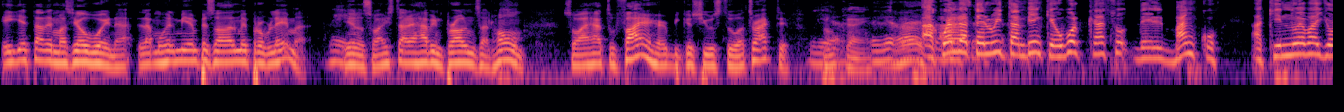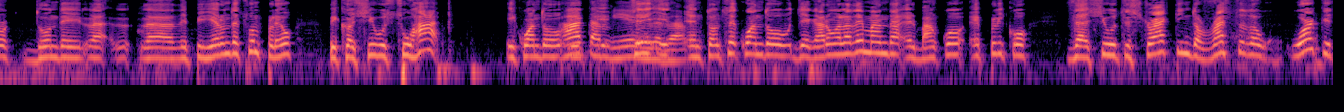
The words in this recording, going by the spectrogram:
ella está demasiado buena, la mujer mía empezó a darme problemas. Sí. You know, so I started having problems at home. So I had to fire her because she was too attractive. Okay. Acuérdate, Luis, también que hubo el caso del banco aquí en Nueva York donde la, la despidieron de su empleo because she was too hot. Y cuando Ah, y- y- también, sí, es y- verdad. entonces cuando llegaron a la demanda, el banco explicó that she was distracting the rest of the workers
